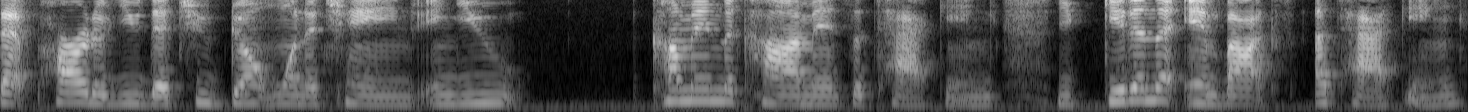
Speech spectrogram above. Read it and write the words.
that part of you that you don't want to change and you come in the comments attacking. You get in the inbox attacking.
